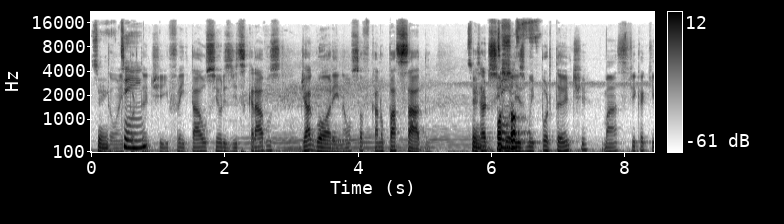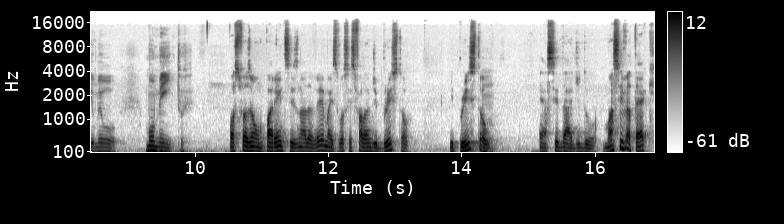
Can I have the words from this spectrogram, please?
Sim. Então é Sim. importante enfrentar os senhores de escravos de agora e não só ficar no passado. Sim. Apesar do simbolismo importante, mas fica aqui o meu momento. posso fazer um parênteses, nada a ver, mas vocês falando de Bristol. E Bristol Hum. é a cidade do Massive Attack,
